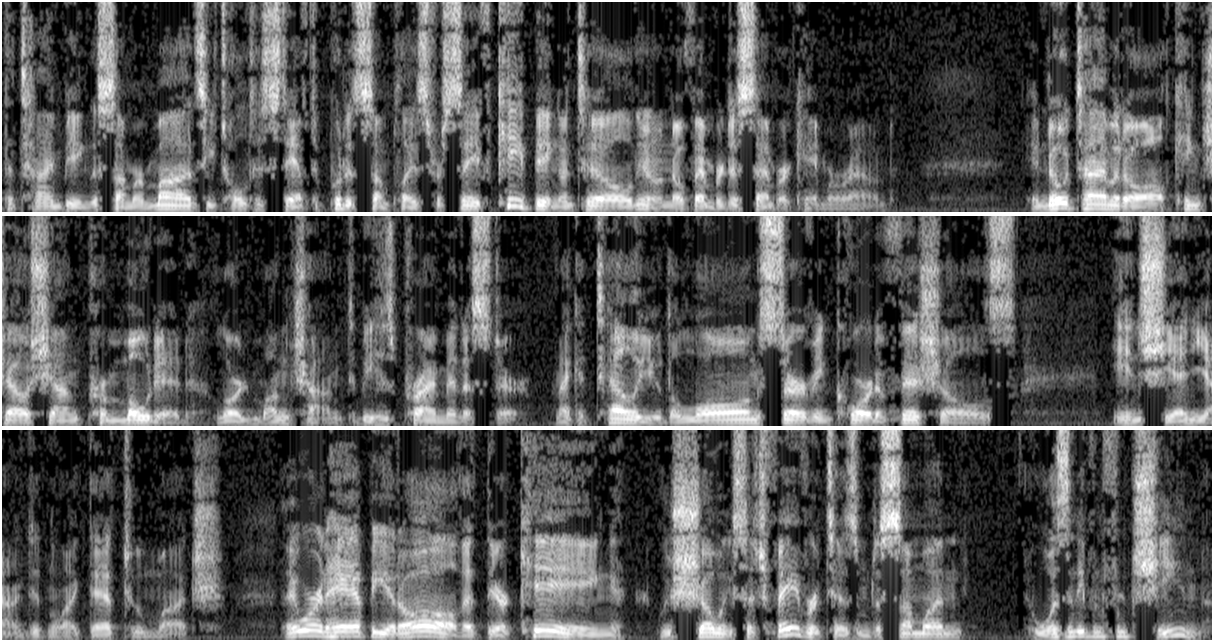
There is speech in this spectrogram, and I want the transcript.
the time being the summer months, he told his staff to put it someplace for safekeeping until, you know, November, December came around. In no time at all, King Zhao Xiang promoted Lord Mengchang to be his prime minister. And I can tell you, the long serving court officials in Xianyang didn't like that too much. They weren't happy at all that their king was showing such favoritism to someone who wasn't even from Qin.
